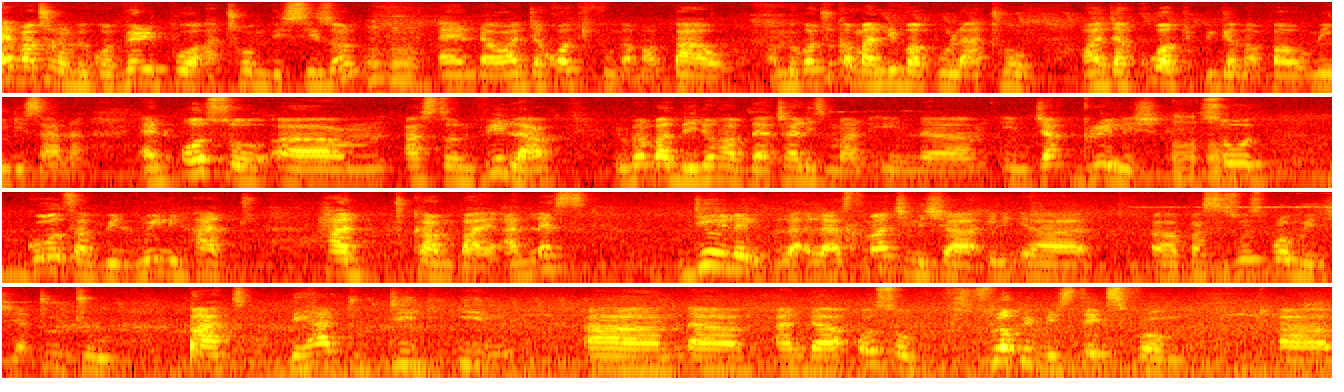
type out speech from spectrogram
Everton wamekuwa very poor at home this season mm -hmm. and uh, hawajakuwa wakifunga mabao. Wamekuwa tu kama Liverpool at home. Hawajakuwa wakipiga mabao mengi sana. And also um, Aston Villa remember they don't have their talisman in um, in Jack Grealish. Mhm. so goals have been really hard hard to come by. Unless ndio ile last match ilisha uh, uh, versus West Brom ilisha 2-2 but they had to dig in um, um, and uh, also sloppy mistakes from uh,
